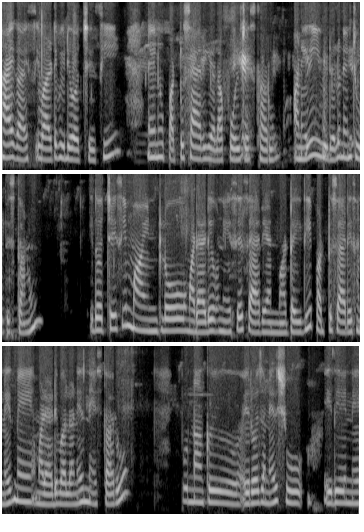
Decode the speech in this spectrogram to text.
హాయ్ గాయస్ ఇవాటి వీడియో వచ్చేసి నేను పట్టు శారీ ఎలా ఫోల్డ్ చేస్తారు అనేది ఈ వీడియోలో నేను చూపిస్తాను. ఇది వచ్చేసి మా ఇంట్లో మా డాడీ నేసే శారీ అన్నమాట ఇది. పట్టు శారీస్ అనేది మే మా డాడీ వాళ్ళు అనేది నేస్తారు. ఇప్పుడు నాకు ఈరోజు అనేది షూ ఇది నే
